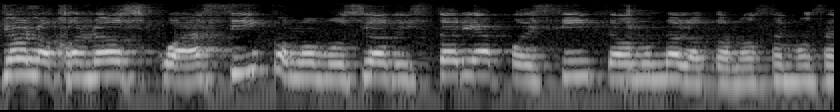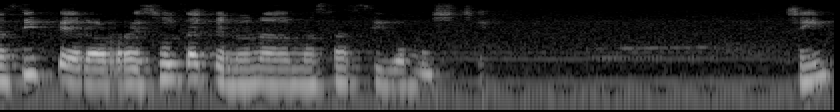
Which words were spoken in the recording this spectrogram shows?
Yo lo conozco así, como Museo de Historia, pues sí, todo el mundo lo conocemos así, pero resulta que no nada más ha sido museo. ¿Sí?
